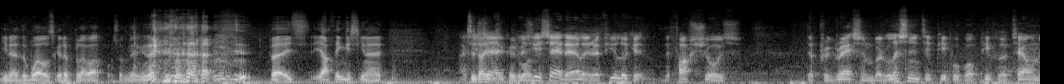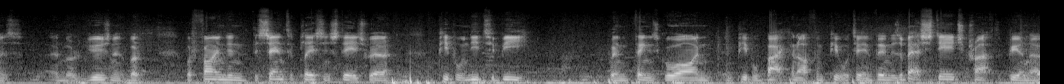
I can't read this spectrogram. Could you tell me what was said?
you know the world's going to blow up or something. You know? but it's I think it's you know As you today's said- a good one. as you said earlier, if you look at the first shows, the progression, we're listening to people, what people are telling us, and we're using it. We're, we're finding the centre place and stage where people need to be when things go on, and people backing off and people taking things. There's a bit of stagecraft appearing now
